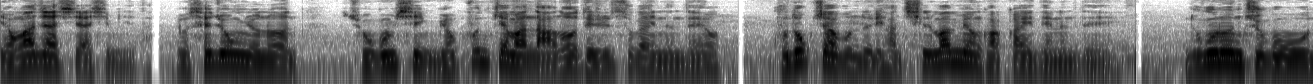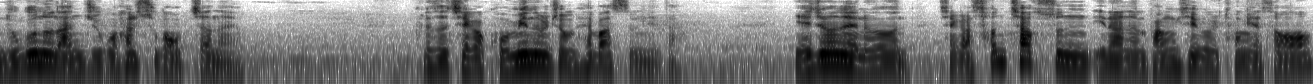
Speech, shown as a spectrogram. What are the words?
영화자 씨앗입니다. 요 세 종류는 조금씩 몇 분께만 나눠 드릴 수가 있는데요. 구독자분들이 한 7만 명 가까이 되는데 누구는 주고 누구는 안 주고 할 수가 없잖아요. 그래서 제가 고민을 좀 해봤습니다. 예전에는 제가 선착순이라는 방식을 통해서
